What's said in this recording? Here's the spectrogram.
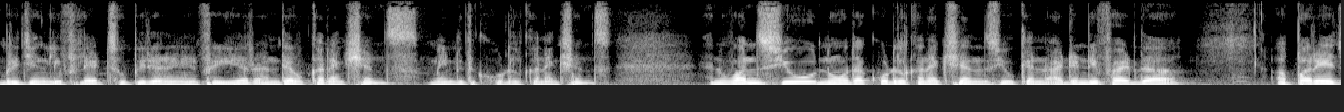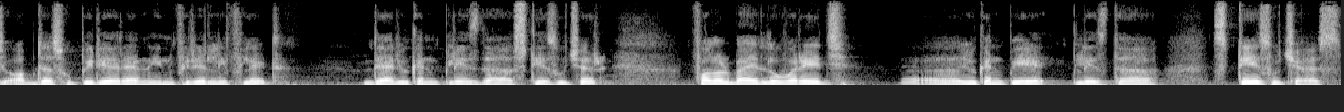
bridging leaflet, superior and inferior, and their connections, mainly the chordal connections. And once you know the chordal connections, you can identify the upper edge of the superior and inferior leaflet. There you can place the stay suture, followed by lower edge. Uh, you can pay, place the stay sutures,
